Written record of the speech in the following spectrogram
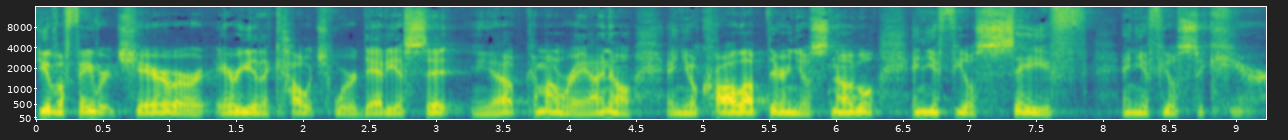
you have a favorite chair or area of the couch where daddy will sit? Yep, come on, Ray, I know. And you'll crawl up there and you'll snuggle and you feel safe and you feel secure.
